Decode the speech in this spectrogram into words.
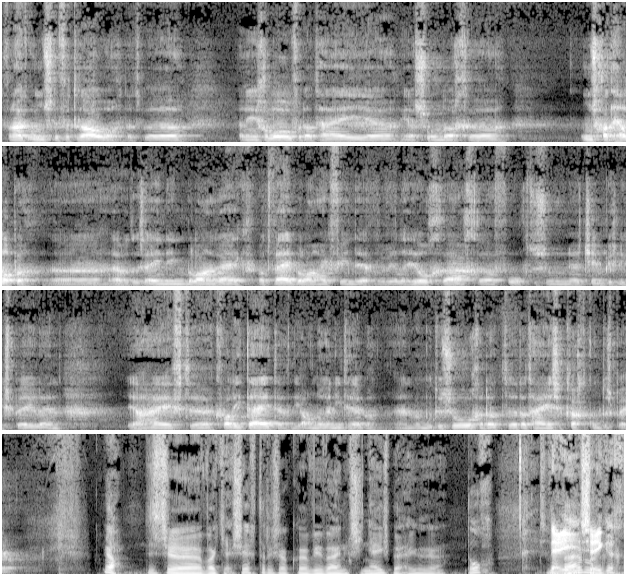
vanuit ons de vertrouwen. Dat we erin geloven dat hij ja, zondag ons gaat helpen. Er is één ding belangrijk, wat wij belangrijk vinden. We willen heel graag volgend seizoen Champions League spelen. En ja, hij heeft uh, kwaliteiten die anderen niet hebben. En we moeten zorgen dat, uh, dat hij in zijn kracht komt te spelen. Ja, dus uh, wat jij zegt, er is ook weer weinig Chinees bij, toch? Nee, zeker.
